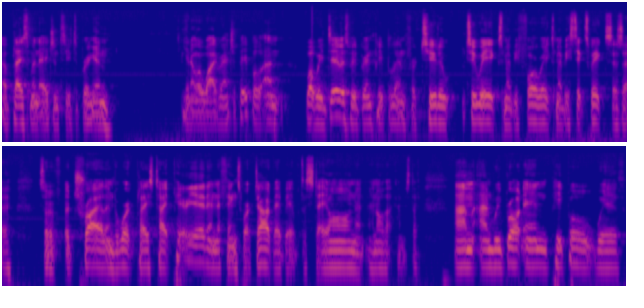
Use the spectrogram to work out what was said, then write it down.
a placement agency to bring in, you know, a wide range of people. And what we do is we bring people in for two to two weeks, maybe four weeks, maybe six weeks as a sort of a trial in the workplace type period. And if things worked out, they'd be able to stay on and, and all that kind of stuff. Um, and we brought in people with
